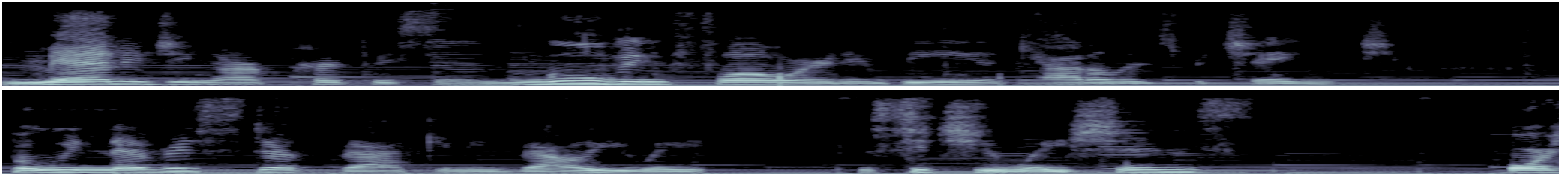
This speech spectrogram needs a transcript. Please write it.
managing our purpose and moving forward and being a catalyst for change. But we never step back and evaluate the situations or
